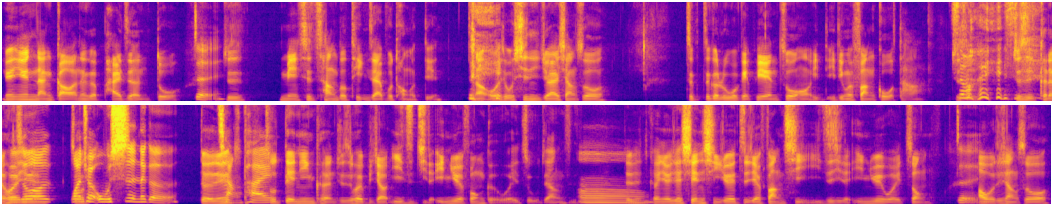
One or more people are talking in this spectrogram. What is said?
因为因为难搞的那个拍子很多，对，就是。每次唱都停在不同的点，然后我 我心里就在想说，这这个如果给别人做哦，一一定会放过他，就是、什么意思？就是可能会说完全无视那个对抢拍做电音，可能就是会比较以自己的音乐风格为主这样子，嗯，就是可能有一些先行就会直接放弃以自己的音乐为重，对，啊，我就想说。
